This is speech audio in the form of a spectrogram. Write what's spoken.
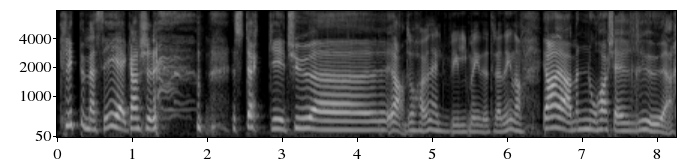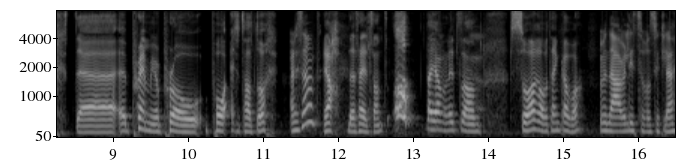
Klippemessig er jeg kanskje stuck i 20 Ja. Du har jo en helt vill mengde trening, da. Ja, ja, men nå har ikke jeg rørt uh, Premier Pro på ett og et halvt år. Er det sant? Ja, det er helt sant. Oh, det gjør meg litt sånn sår av å tenke på. Men det er vel litt som å sykle.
